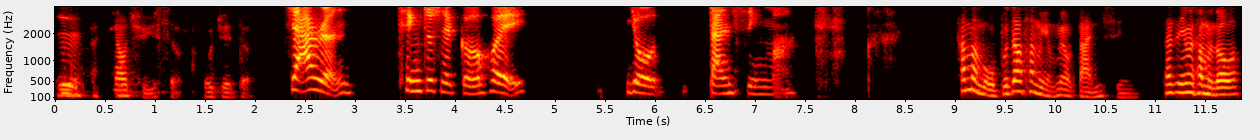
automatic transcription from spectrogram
嗯要取舍，我觉得家人听这些歌会有担心吗？他们我不知道他们有没有担心，但是因为他们都。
